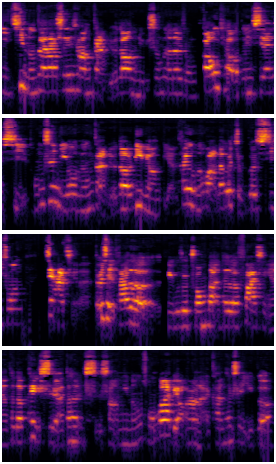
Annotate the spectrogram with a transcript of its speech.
你既能在他身上感觉到女生的那种高挑跟纤细，同时你又能感觉到力量点，他又能把那个整个西装架起来，而且他的比如说装扮、他的发型啊、他的配饰啊，他很时尚。你能从外表上来看，他是一个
